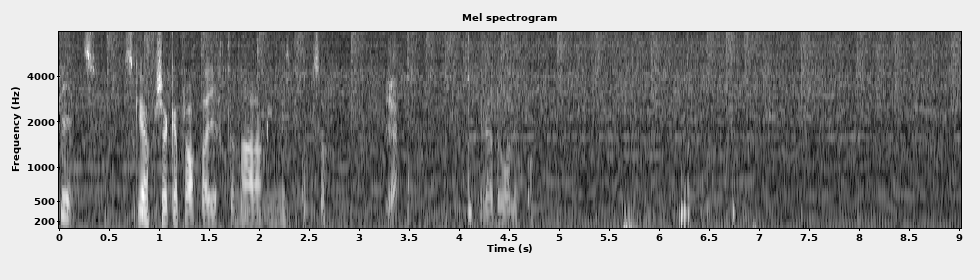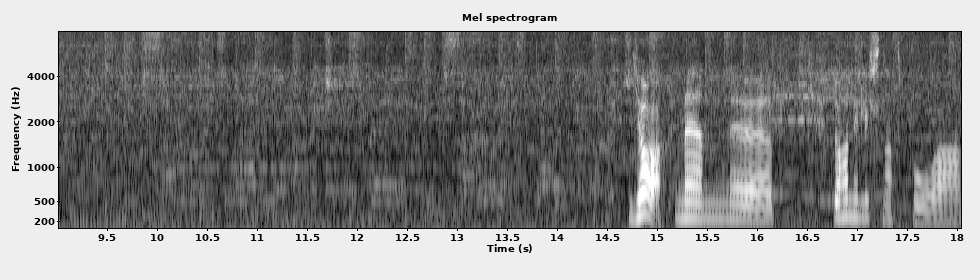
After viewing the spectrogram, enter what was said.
Fint. Ska jag försöka prata jättenära min mick också? Ja. Det är jag dålig på. Ja, men eh, då har ni lyssnat på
